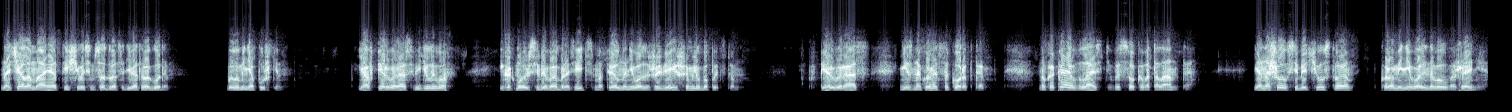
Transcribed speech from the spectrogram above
Начало мая 1829 года. Был у меня Пушкин. Я в первый раз видел его, и, как можешь себе вообразить, смотрел на него с живейшим любопытством. В первый раз не знакомиться коротко, но какая власть высокого таланта! Я нашел в себе чувство, кроме невольного уважения.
